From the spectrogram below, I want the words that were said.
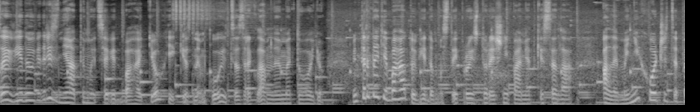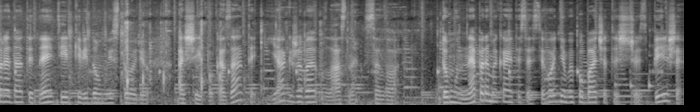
Це відео відрізнятиметься від багатьох, які знимкуються з рекламною метою. В інтернеті багато відомостей про історичні пам'ятки села, але мені хочеться передати не тільки відому історію, а ще й показати, як живе власне село. Тому не перемикайтеся, сьогодні ви побачите щось більше,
